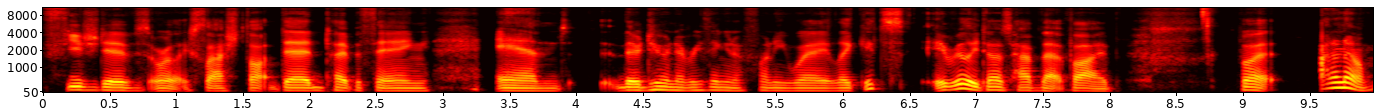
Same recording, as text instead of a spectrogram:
fugitives or like slash thought dead type of thing and they're doing everything in a funny way like it's it really does have that vibe but i don't know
